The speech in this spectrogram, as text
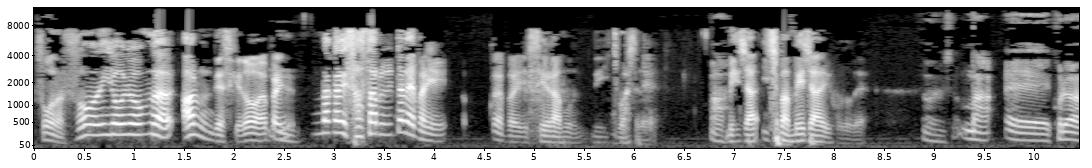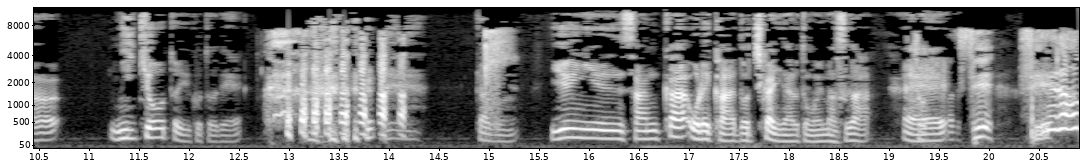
そうなんです。そういろいろなあるんですけど、やっぱりうん中で刺さる言ったらやっぱり、やっぱりセーラームーンで行きましたね。あ、メジャー、一番メジャーいうことで。わかりまあ、えー、これは、二強ということで。多分、ユンユンさんか俺かどっちかになると思いますが、えー、セ、セーラームー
